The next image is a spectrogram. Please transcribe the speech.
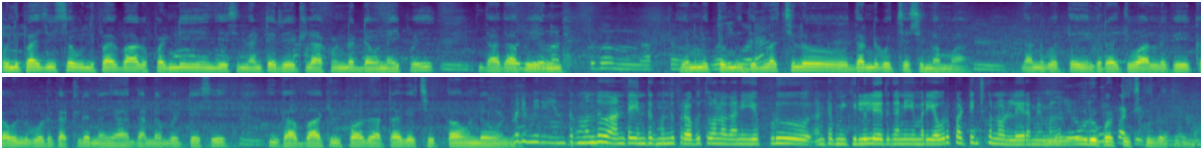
ఉల్లిపాయ చూస్తే ఉల్లిపాయ బాగా పండి ఏం చేసిందంటే రేట్ లేకుండా డౌన్ అయిపోయి దాదాపు ఎనిమిది ఎనిమిది తొమ్మిది లక్షలు దండకు వచ్చేసిందమ్మా దండకు వస్తే ఇంకా రైతు వాళ్ళకి కౌలు కూడా కట్టలేనయ్యా దండం పెట్టేసి ఇంకా బాకీలు పాడు అట్లాగే చూస్తూ ఉండేవాడిని. మరి మీరు ఇంతకు ముందు అంటే ఇంతకు ముందు ప్రభుత్వంలో కానీ ఎప్పుడు అంటే మీకు ఇల్లు లేదు కానీ మరి ఎవరు పట్టించుకున్న వాళ్ళు లేరా మిమ్మల్ని? ఊరు పట్టించుకోలేదమ్మా.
